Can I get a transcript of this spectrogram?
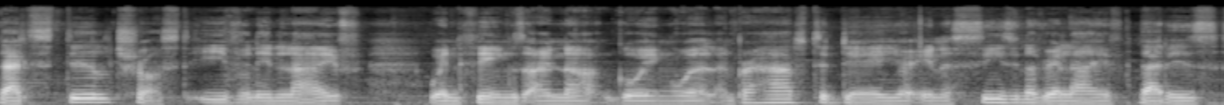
that still trust even in life when things are not going well. And perhaps today you're in a season of your life that is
